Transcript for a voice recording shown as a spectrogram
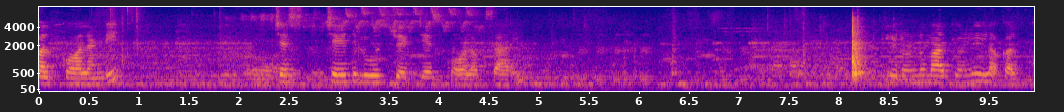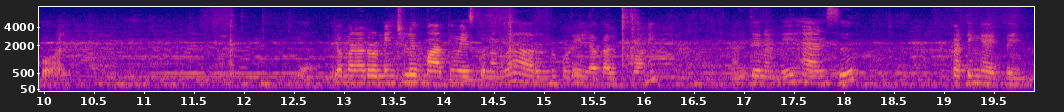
కలుపుకోవాలండి. చెస్ట్ చేతి లూజ్ చెక్ చేసుకోవాలి ఒకసారి. ఈ రెండు మార్కింగ్లు ఇలా కలుపుకోవాలి. ఇలా మనం రెండించులు మార్కింగ్ వేసుకున్నాం కదా ఆ రెండు కూడా ఇలా కలుపుకొని అంతేనండి. హ్యాండ్స్ కటింగ్ అయిపోయింది.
